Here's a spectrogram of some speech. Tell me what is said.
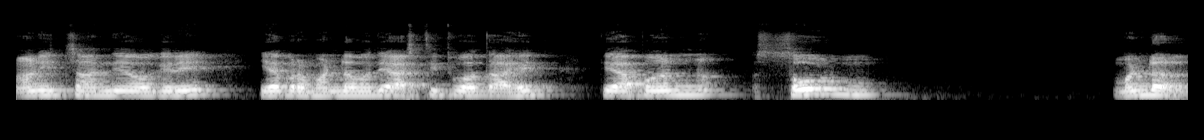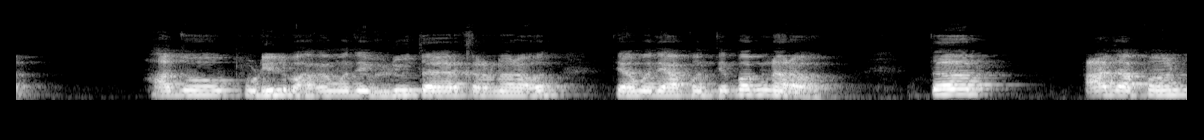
आणि चांदण्या वगैरे या ब्रह्मांडामध्ये अस्तित्वात आहेत. ते आपण सौर मंडल हा जो पुढील भागामध्ये व्हिडिओ तयार करणार आहोत त्यामध्ये आपण ते बघणार आहोत. तर आज आपण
